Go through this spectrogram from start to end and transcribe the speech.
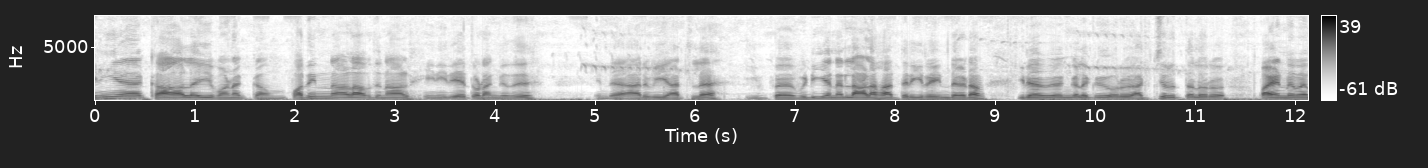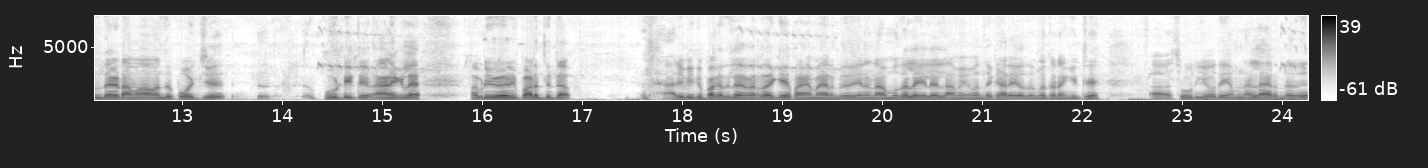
இனிய காலை வணக்கம். பதினாலாவது நாள் இனிதே தொடங்குது. இந்த அருவி ஆற்றில் இப்போ விடிய நல்ல அழகாக தெரிகிற இந்த இடம். இரவு எங்களுக்கு ஒரு அச்சுறுத்தல் ஒரு பயன் நிறைந்த இடமா வந்து போச்சு. பூட்டிட்டு வேனைக்கில் அப்படி ஏறி படுத்துட்டோம் அருவிக்கு பக்கத்தில் வர்றதுக்கே பயமாக இருந்தது. என்னென்னா முதலையில் எல்லாமே வந்து கரை ஒதுங்க தொடங்கிட்டு சூரிய உதயம் நல்லா இருந்தது.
